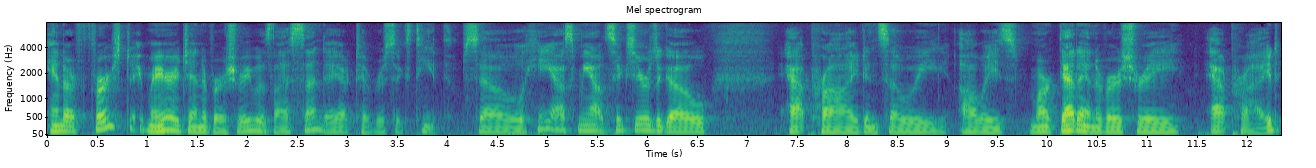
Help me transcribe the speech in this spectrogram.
And our first marriage anniversary was last Sunday, October 16th. So he asked me out six years ago at Pride. And so we always mark that anniversary at Pride.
